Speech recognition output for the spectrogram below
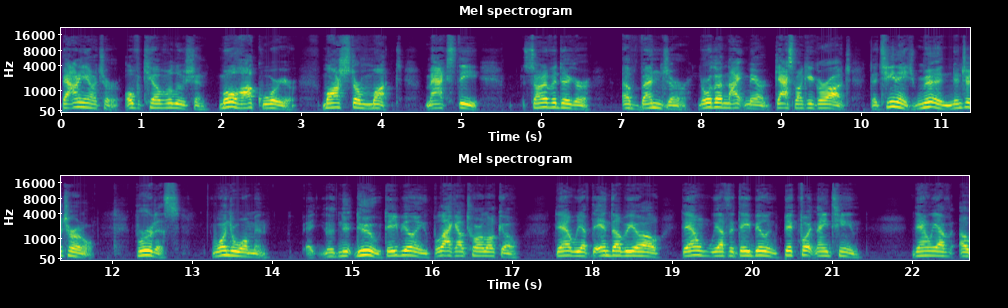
Bounty Hunter, Overkill Evolution, Mohawk Warrior, Monster Mutt, Max D, Son of a Digger, Avenger, Northern Nightmare, Gas Monkey Garage, the Teenage Mutant Ninja Turtle, Brutus, Wonder Woman, eh, the new, new debuting Blackout Toro Loco. Then we have the NWO. Then we have the debuting Bigfoot 19. Then we have a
